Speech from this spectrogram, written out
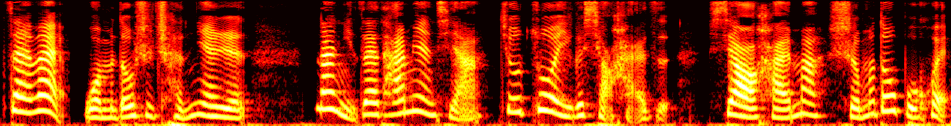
在外，我们都是成年人。那你在他面前啊，就做一个小孩子，小孩嘛，什么都不会，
